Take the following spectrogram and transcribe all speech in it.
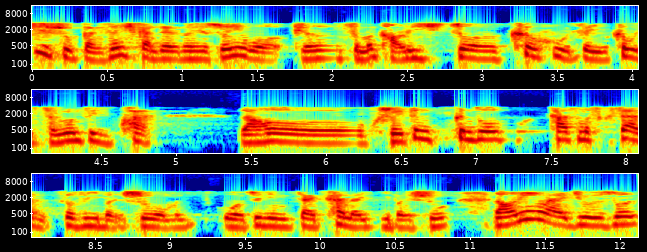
技术本身去看这个东西，所以我比如怎么考虑去做客户这一客户成功这一块。然后，所以更更多 customer success 这是一本书，我们我最近在看的一本书。然后另外就是说，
